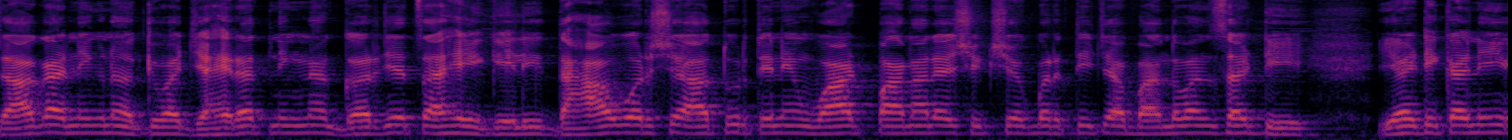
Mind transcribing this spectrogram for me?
जागा निघणं किंवा जाहिरात निघणं गरजेचं आहे. गेली दहा वर्ष आतुरतेने वाट पाहणाऱ्या शिक्षक भरतीच्या बांधवांसाठी या ठिकाणी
